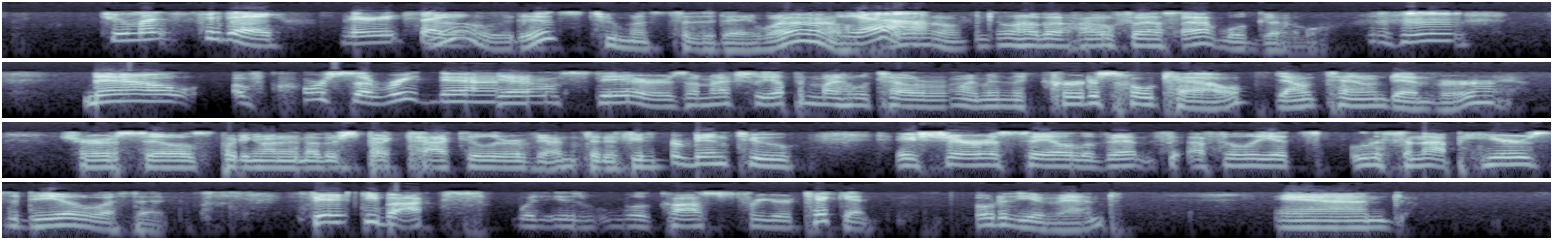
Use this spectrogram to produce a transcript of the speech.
Two months today. Very exciting. Oh, it is two months to the day. Wow. Yeah. Wow. You know how that how fast that will go. hmm Now, of course, uh, right now downstairs, I'm actually up in my hotel room. I'm in the Curtis Hotel, downtown Denver. Share Sales putting on another spectacular event. And if you've ever been to a Share Sale event, affiliates, listen up. Here's the deal with it: fifty bucks is will cost for your ticket. Go to the event, and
